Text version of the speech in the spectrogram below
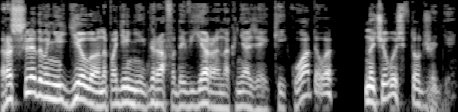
Расследование дела о нападении графа де Вьера на князя Кейкуатова началось в тот же день.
